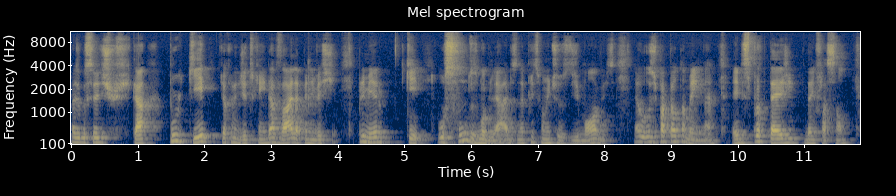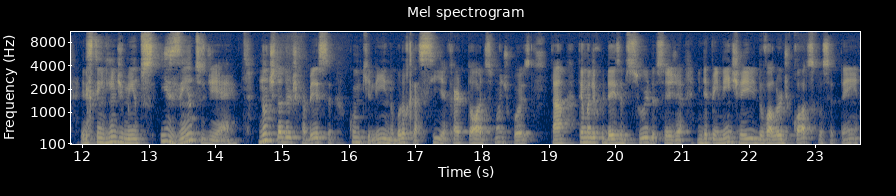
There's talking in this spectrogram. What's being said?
mas eu gostaria de justificar por que eu acredito que ainda vale a pena investir. Primeiro, que os fundos imobiliários, né, principalmente os de imóveis, é, os de papel também, né, eles protegem da inflação, eles têm rendimentos isentos de IR, não te dá dor de cabeça com inquilino, burocracia, cartórios, um monte de coisa. Tá? Tem uma liquidez absurda, ou seja, independente aí do valor de cotas que você tenha,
